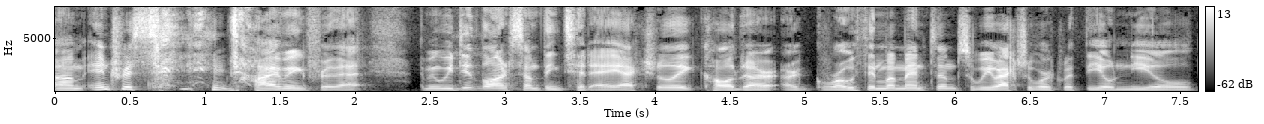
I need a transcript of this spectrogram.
Um, interesting timing for that. I mean, we did launch something today actually called our, our growth in momentum. So we actually worked with the O'Neill.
